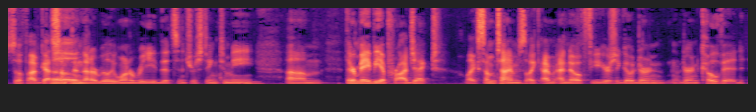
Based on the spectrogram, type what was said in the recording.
So if I've got Oh. something that I really want to read that's interesting to me, um, there may be a project. Like sometimes, like I, I know a few years ago during during COVID,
